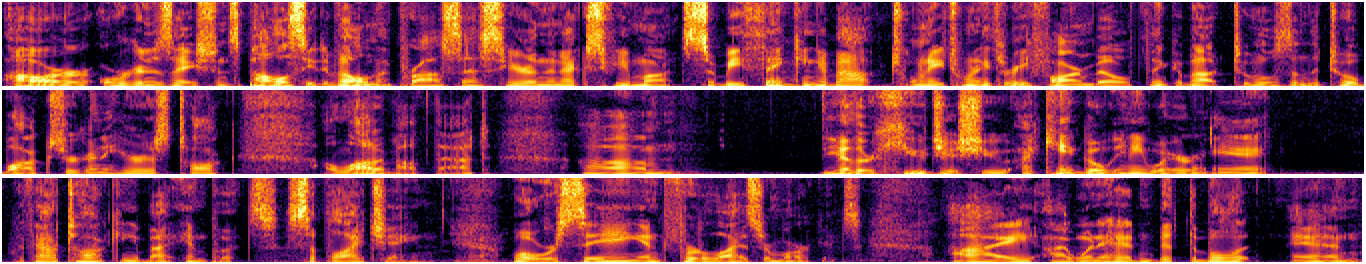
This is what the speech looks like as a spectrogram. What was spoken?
our organization's policy development process here in the next few months. So, be thinking about 2023 Farm Bill. Think about tools in the toolbox. You're going to hear us talk a lot about that. Um, the other huge issue, I can't go anywhere and without talking about inputs, supply chain, Yeah. what we're seeing in fertilizer markets. I, I went ahead and bit the bullet and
